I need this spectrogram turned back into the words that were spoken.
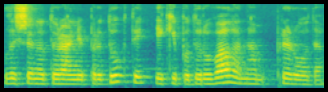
лише натуральні продукти, які подарувала нам природа.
